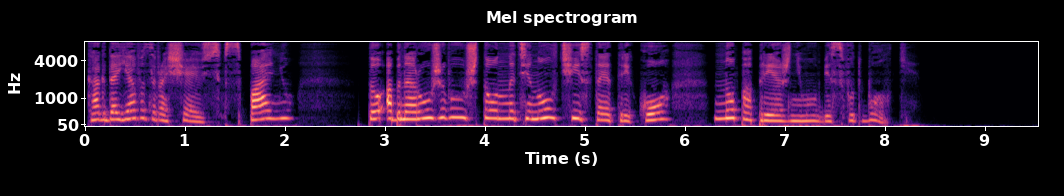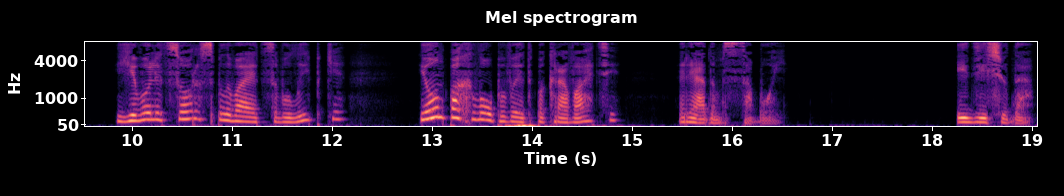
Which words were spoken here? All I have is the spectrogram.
Когда я возвращаюсь в спальню, то обнаруживаю, что он натянул чистое трико, но по-прежнему без футболки. Его лицо расплывается в улыбке, и он похлопывает по кровати рядом с собой. «Иди сюда», —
